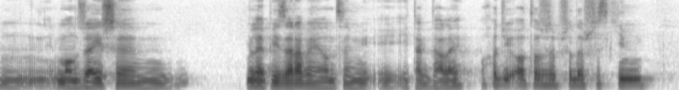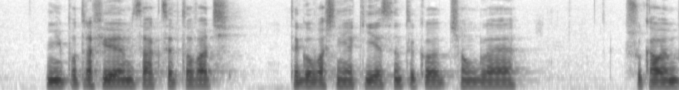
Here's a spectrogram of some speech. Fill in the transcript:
mm, mądrzejszym, lepiej zarabiającym i, i tak dalej. Chodzi o to, że przede wszystkim nie potrafiłem zaakceptować tego właśnie, jaki jestem, tylko ciągle szukałem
